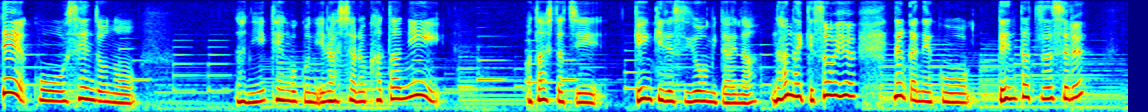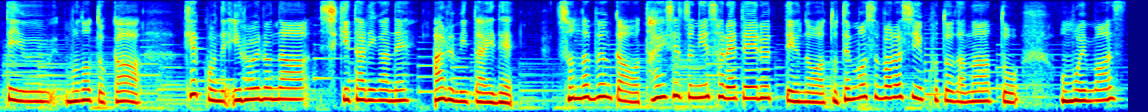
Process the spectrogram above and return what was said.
でこう先祖の何天国にいらっしゃる方に私たち元気ですよみたいななんだっけそういうなんかねこう伝達するっていうものとか結構ねいろいろなしきたりがねあるみたいで。そんな文化を大切にされているっていうのはとても素晴らしいことだなと思います。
